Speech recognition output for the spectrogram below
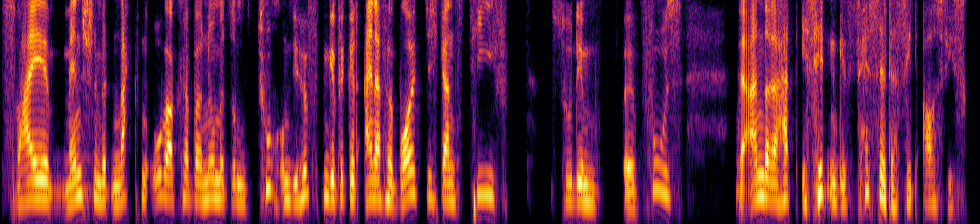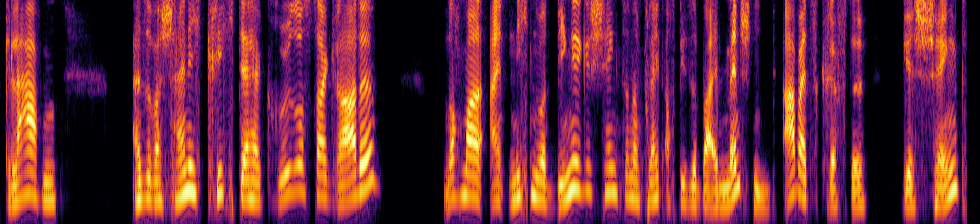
zwei Menschen mit nackten Oberkörper, nur mit so einem Tuch um die Hüften gewickelt. Einer verbeugt sich ganz tief zu dem äh, Fuß. Der andere hat, ist hinten gefesselt. Das sieht aus wie Sklaven. Also wahrscheinlich kriegt der Herr Krösos da gerade nochmal ein, nicht nur Dinge geschenkt, sondern vielleicht auch diese beiden Menschen, Arbeitskräfte geschenkt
